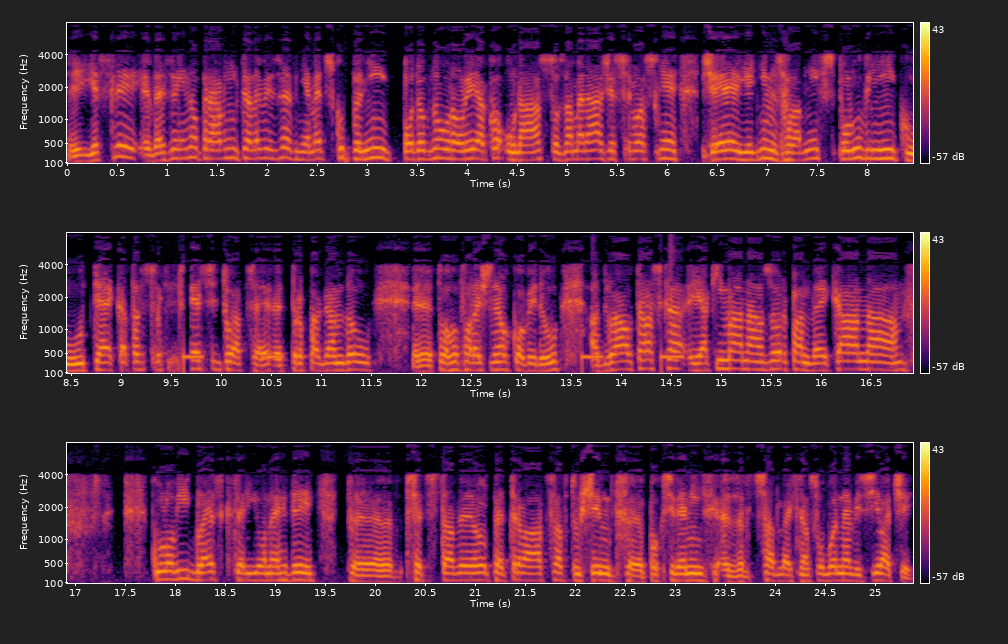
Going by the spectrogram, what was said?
Jestli veřejnoprávní televize v Německu plní podobnou roli jako u nás, to znamená, že si vlastně, že je jedním z hlavních spoluviníků té katastrofické situace propagandou toho falešného covidu. A druhá otázka, otázka, jaký má názor pan VK na kulový blesk, který onehdy eh, představil Petr Václav, tuším, v pokřivených zrcadlech na svobodném vysílači.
